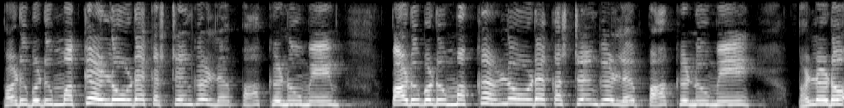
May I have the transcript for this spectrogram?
பாடுபடும் மக்களோட கஷ்டங்களை பார்க்கணுமே. பாடுபடும் மக்களோட கஷ்டங்களை பார்க்கணுமே. பல்லடம்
